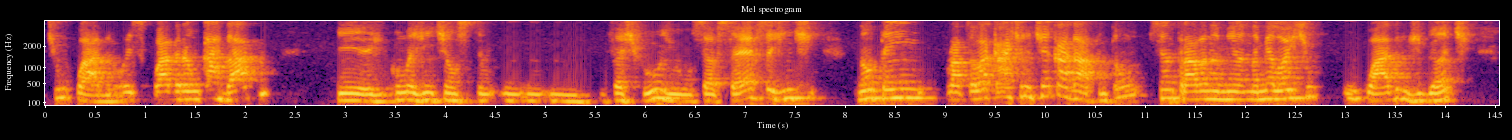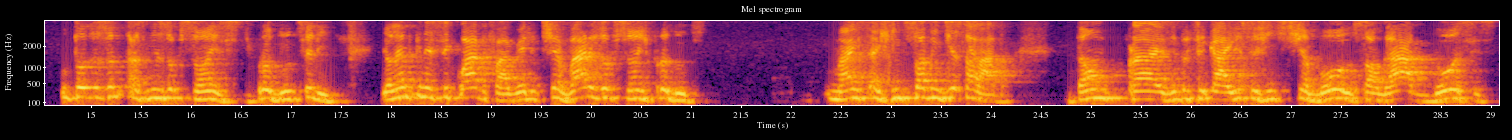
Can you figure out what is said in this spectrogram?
tinha um quadro. Esse quadro era um cardápio, e como a gente é um, um, um fast food, um self-service, a gente não tem pratos à la carte, não tinha cardápio. Então, você entrava na minha, na minha loja, tinha um quadro gigante com todas as minhas opções de produtos ali. Eu lembro que nesse quadro, Fábio, ele tinha várias opções de produtos, mas a gente só vendia salada. Então, para exemplificar isso, a gente tinha bolo, salgado, doces,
